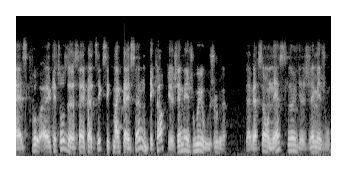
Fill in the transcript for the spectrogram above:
Euh, ce qu'il faut, euh, quelque chose de sympathique, c'est que Mike Tyson déclare qu'il n'a jamais joué au jeu. hein. La version NES, là, il n'a jamais joué.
